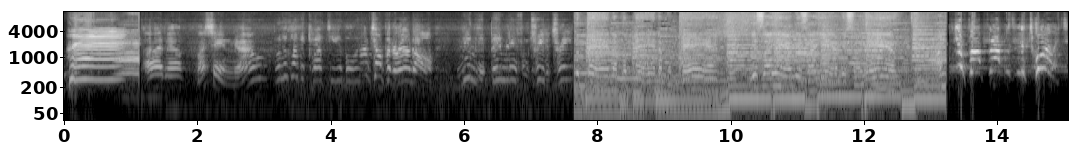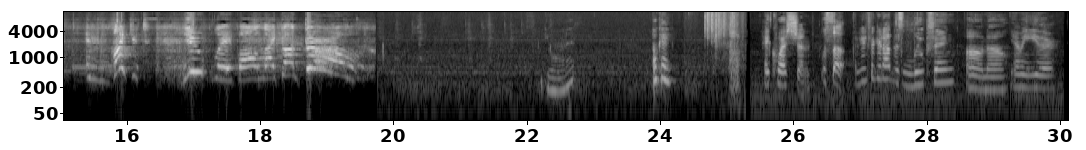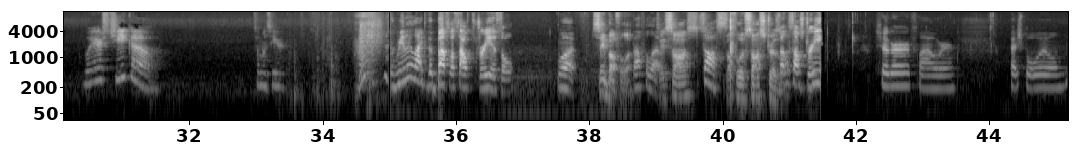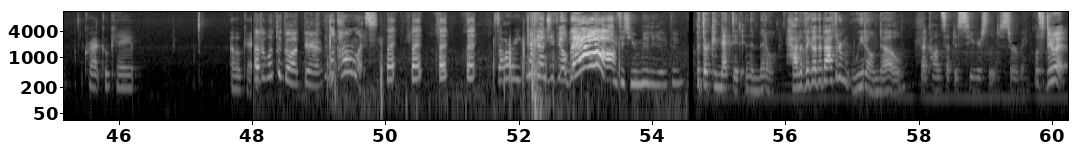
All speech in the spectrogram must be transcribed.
Alright now, am I saying meow? Do I look like a cat to you, boy? I'm jumping around all nimbly bimbly from tree to tree. The man, I'm the man, I'm the man. Yes, I am, yes, I am, yes, I am. You pop for apples in the toilet, and you like it. You play ball like a girl. You want it? Okay. Hey, question. What's up? Have you figured out this loop thing? Oh no. Yeah, me either. Where's Chico? Someone's here. I really like the buffalo sauce drizzle. What? Say buffalo. Buffalo. Say sauce. Sauce. Buffalo sauce drizzle. Buffalo sauce drizzle. Sugar, flour, vegetable oil, crack cocaine. Okay. I don't want to go out there. You look homeless. But, but, but, but, sorry. Now don't you feel bad? It's humiliating. But they're connected in the middle. How did they go to the bathroom? We don't know. That concept is seriously disturbing. Let's do it.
